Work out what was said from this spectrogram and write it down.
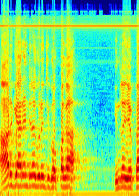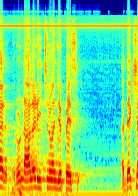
ఆరు గ్యారంటీల గురించి గొప్పగా ఇందులో చెప్పారు. రెండు ఆల్రెడీ ఇచ్చినవని చెప్పేసి. అధ్యక్ష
